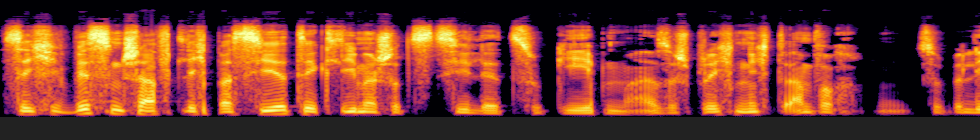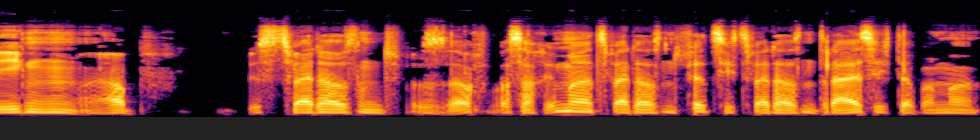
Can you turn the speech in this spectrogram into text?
sich wissenschaftlich basierte Klimaschutzziele zu geben. Also sprich nicht einfach zu belegen, ab bis 2000, was auch, was auch immer, 2040, 2030, da wollen wir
